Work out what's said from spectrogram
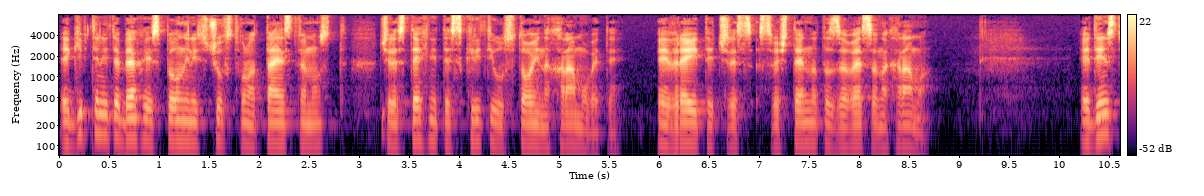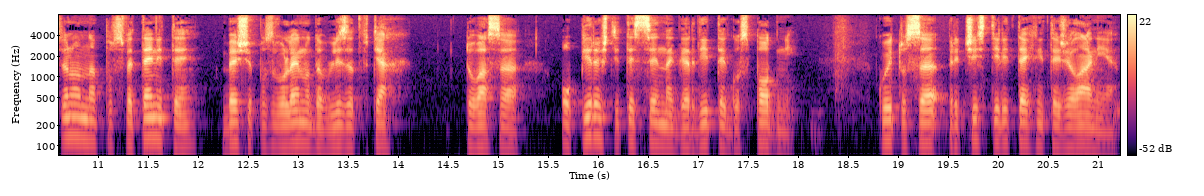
Египтяните бяха изпълнени с чувство на тайнственост чрез техните скрити устои на храмовете, евреите чрез свещената завеса на храма. Единствено на посветените беше позволено да влизат в тях. Това са опиращите се на гърдите Господни, които са причистили техните желания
